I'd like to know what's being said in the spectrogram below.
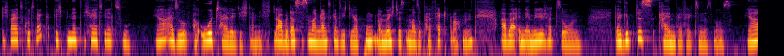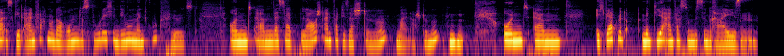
ich war jetzt kurz weg, ich bin jetzt, ich höre jetzt wieder zu. Ja, also verurteile dich da nicht. Ich glaube, das ist immer ein ganz, ganz wichtiger Punkt. Man möchte es immer so perfekt machen. Aber in der Meditation, da gibt es keinen Perfektionismus. Ja, es geht einfach nur darum, dass du dich in dem Moment gut fühlst. Und ähm, deshalb lausch einfach dieser Stimme, meiner Stimme. Und ähm, ich werde mit, mit dir einfach so ein bisschen reisen.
